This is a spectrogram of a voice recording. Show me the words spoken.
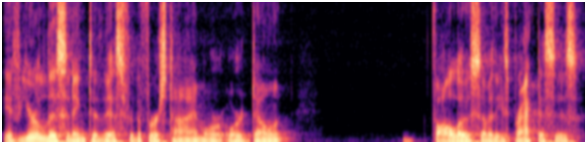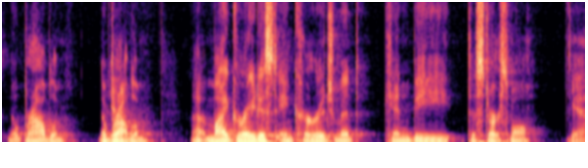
if you're listening to this for the first time or or don't follow some of these practices, no problem, no Yeah. problem. Uh, my greatest encouragement can be to start small. yeah.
